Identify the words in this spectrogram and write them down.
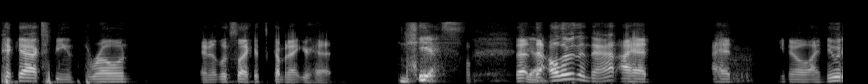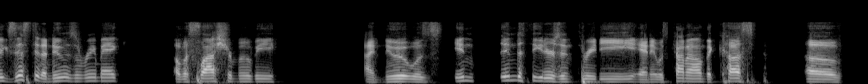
pickaxe being thrown and it looks like it's coming at your head. Yes. That, Yeah. that other than that, I had I had you know I knew it existed. I knew it was a remake of a slasher movie. I knew it was in into theaters in 3D and it was kind of on the cusp of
